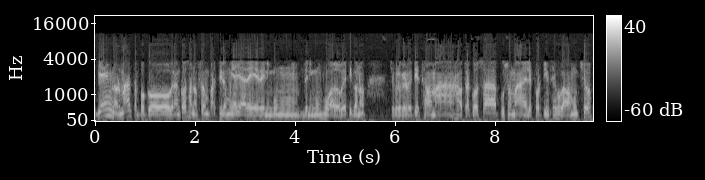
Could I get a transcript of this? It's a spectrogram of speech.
Bien, normal, tampoco gran cosa, no fue un partido muy allá de, ningún de ningún jugador bético, ¿no? Yo creo que el Betis estaba más a otra cosa, puso más, el Sporting se jugaba mucho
